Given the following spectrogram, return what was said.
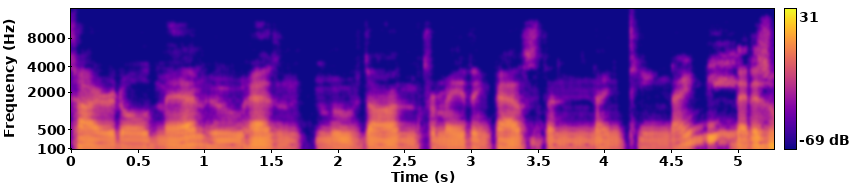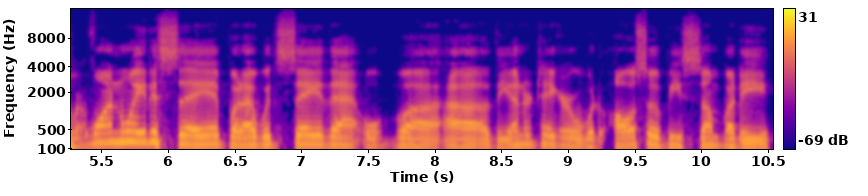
tired old man who hasn't moved on from anything past the 1990s. That is one way to say it, but I would say that uh, uh, the Undertaker would also be somebody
